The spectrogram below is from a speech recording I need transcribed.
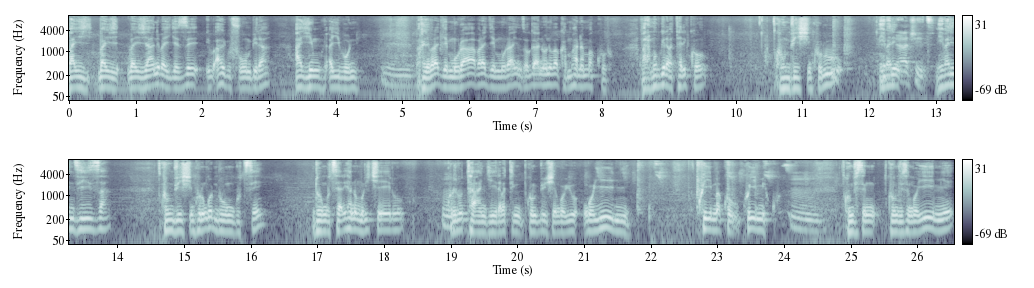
bayi- bayi- bayijyane bayigeze aho ibifumbira ayinywe ayibone. Bakajya baragemura baragemura inzoga noneho bakamuha n'amakuru. Baramubwira bati ariko twumvisha inkuru niba ari nziza twumvisha inkuru ngo ndungutse ndungutse yari hano muri cyeru kuri rutangira bati twumvishe ngo yimye. Kwima kwimikwa twumvise ngo yimye.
